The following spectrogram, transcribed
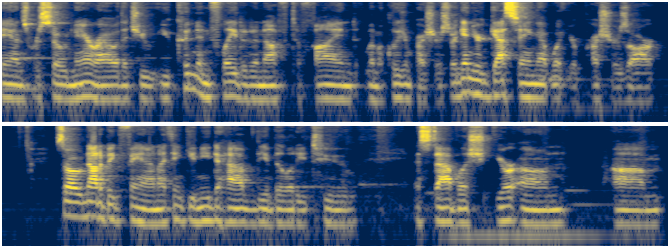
bands were so narrow that you you couldn't inflate it enough to find limb occlusion pressure. So again, you're guessing at what your pressures are. So not a big fan. I think you need to have the ability to establish your own um,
